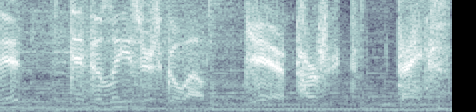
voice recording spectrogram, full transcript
It. Did the lasers go out? Yeah, perfect. Thanks.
